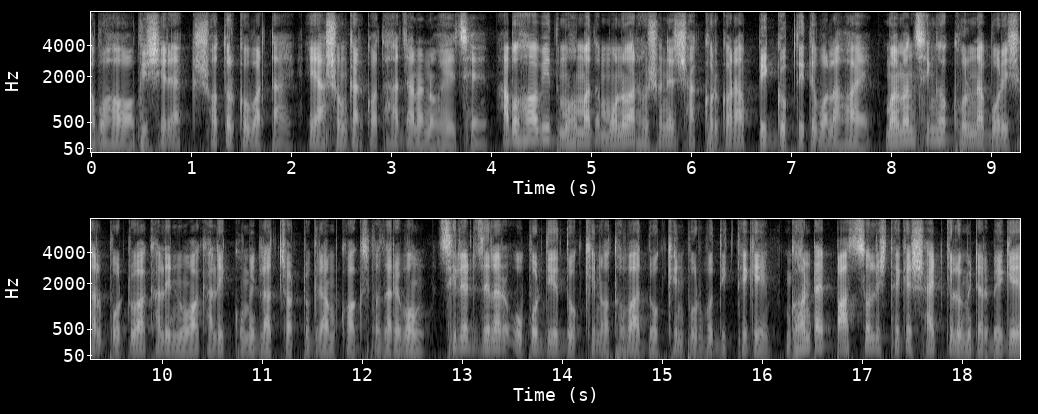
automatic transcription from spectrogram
আবহাওয়া অফিসের এক সতর্কবার্তায় এ আশঙ্কার কথা জানানো হয়েছে। আবহাওয়াবিদ মোহাম্মদ মনোয়ার হোসেনের স্বাক্ষর করা বিজ্ঞপ্তিতে বলা হয়, ময়মনসিংহ, খুলনা, বরিশাল, পটুয়াখালী, নোয়াখালী, কুমিল্লা, চট্টগ্রাম, কক্সবাজার এবং সিলেট জেলার উপর দিয়ে দক্ষিণ অথবা দক্ষিণ পূর্ব দিক থেকে ঘন্টায় পাঁচচল্লিশ থেকে ষাট কিলোমিটার বেগে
